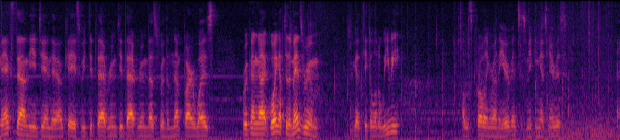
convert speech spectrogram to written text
next on the agenda. Okay, so we did that room, did that room. That's where the nut bar was. We're going uh, going up to the men's room. We got to take a little wee wee. All this crawling around the air vents is making us nervous.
